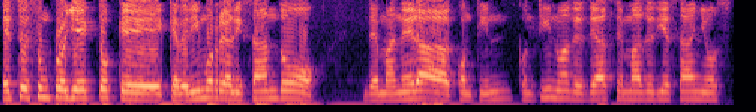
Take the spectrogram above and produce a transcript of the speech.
Este es un proyecto que, venimos realizando de manera continua desde hace más de 10 años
